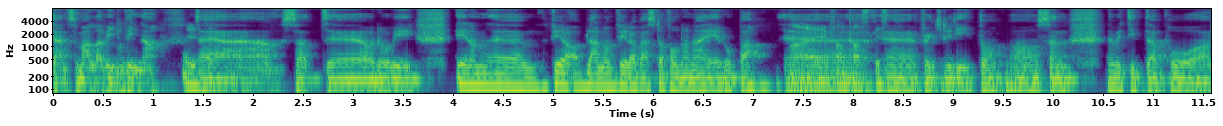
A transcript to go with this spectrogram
Den som alla vill vinna. Så att, och då vi är de, bland de fyra bästa fonderna i Europa. Ja, det är fantastiskt. För kredit. Då. Och sen när vi tittar på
